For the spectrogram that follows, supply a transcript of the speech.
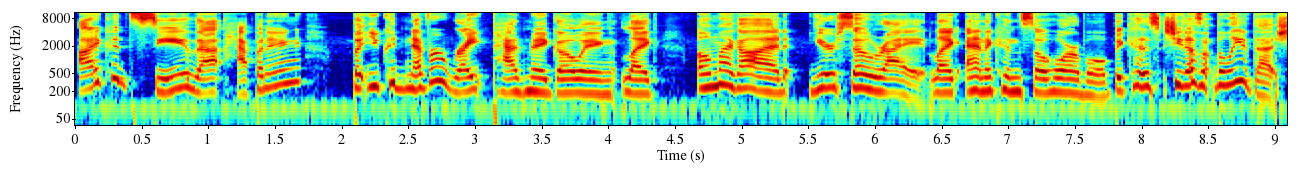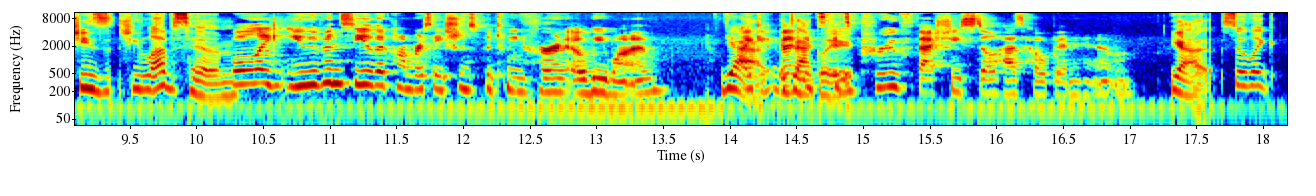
I could see that happening, but you could never write Padme going like, "Oh my god, you're so right. Like Anakin's so horrible." Because she doesn't believe that. She's she loves him. well like you even see the conversations between her and obi-wan yeah, like that- it's- exactly. it's proof that she still has hope in him yeah. So like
